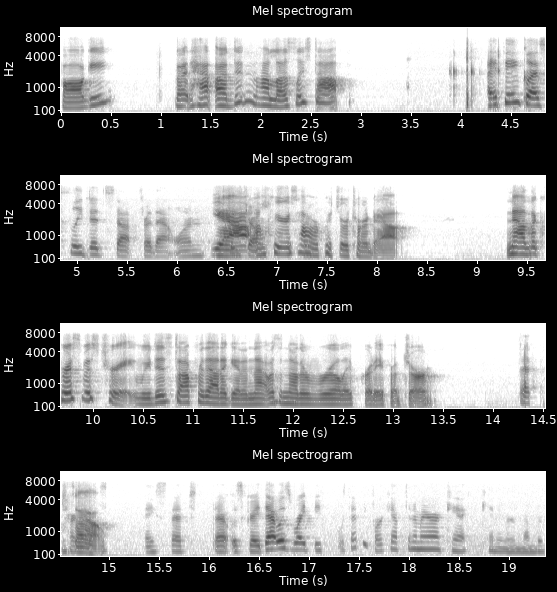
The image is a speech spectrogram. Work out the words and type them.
foggy. But ha- uh, didn't uh, Leslie stop? I think Leslie did stop for that one. Yeah, I'm curious how her picture turned out. Now the Christmas tree, we did stop for that again, and that was another really pretty picture. That turned So out nice. That that was great. That was right before. Was that before Captain America? I can't even remember.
